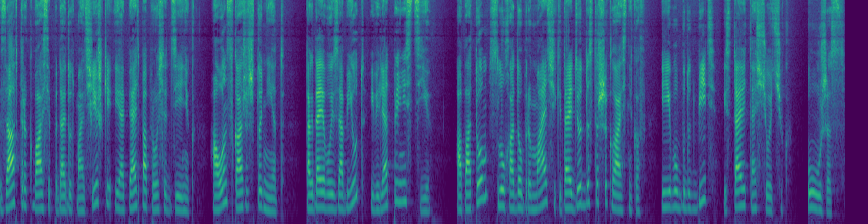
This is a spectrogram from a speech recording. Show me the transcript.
Завтра к Васе подойдут мальчишки и опять попросят денег, а он скажет, что нет. Тогда его изобьют и велят принести. А потом слух о добром мальчике дойдет до старшеклассников, и его будут бить и ставить на счетчик. Ужас.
